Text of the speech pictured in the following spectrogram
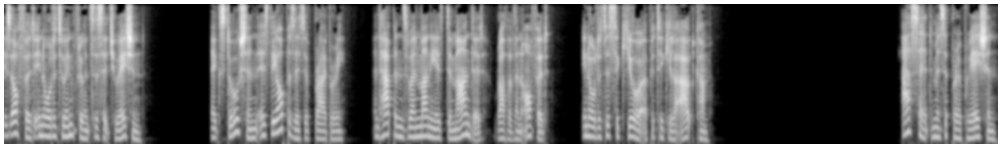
is offered in order to influence a situation. Extortion is the opposite of bribery and happens when money is demanded rather than offered in order to secure a particular outcome. Asset misappropriation.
